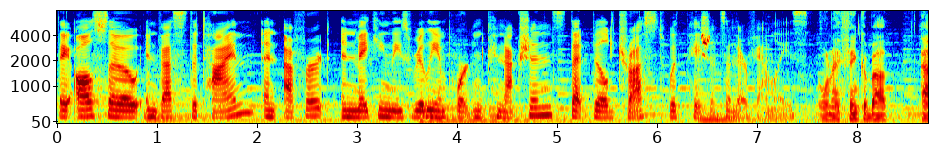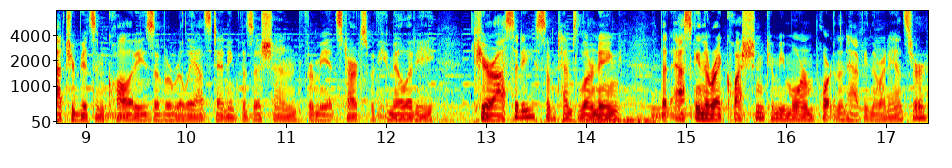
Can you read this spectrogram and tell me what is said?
They also invest the time and effort in making these really important connections that build trust with patients and their families. When I think about attributes and qualities of a really outstanding physician, for me it starts with humility, curiosity, sometimes learning that asking the right question can be more important than having the right answer,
